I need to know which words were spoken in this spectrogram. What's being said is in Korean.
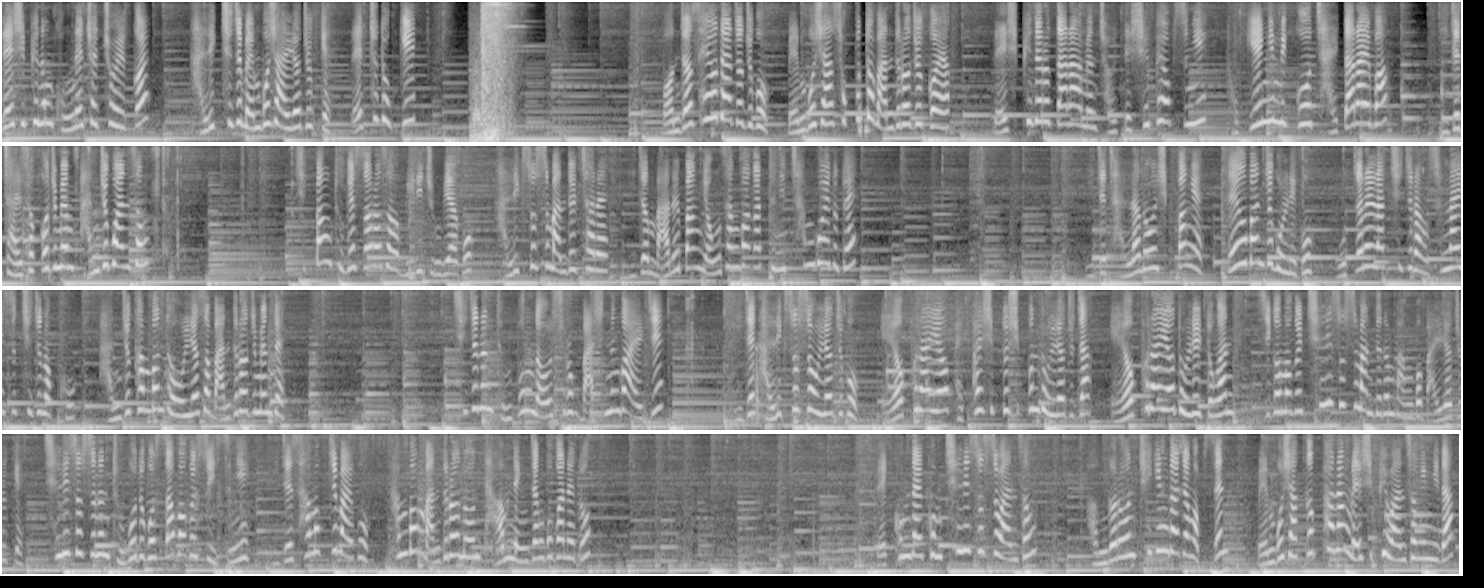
이 레시피는 국내 최초일걸? 갈릭치즈 멘보샤 알려줄게. 레츠 도끼. 먼저 새우 다져주고 멘보샤 속부터 만들어줄 거야. 레시피대로 따라하면 절대 실패 없으니 도끼행님 믿고 잘 따라해봐. 이제 잘 섞어주면 반죽 완성. 식빵 두 개 썰어서 미리 준비하고 갈릭 소스 만들 차례. 이전 마늘빵 영상과 같으니 참고해도 돼. 이제 잘라놓은 식빵에 새우 반죽 올리고 모짜렐라 치즈랑 슬라이스 치즈 넣고 반죽 한 번 더 올려서 만들어주면 돼. 치즈는 듬뿍 넣을수록 맛있는 거 알지? 이제 갈릭 소스 올려주고 에어프라이어 180도 10분 돌려주자. 에어프라이어 돌릴 동안 찍어 먹을 칠리 소스 만드는 방법 알려줄게. 칠리 소스는 두고두고 써 먹을 수 있으니 이제 사 먹지 말고 한번 만들어 놓은 다음 냉장 보관해도 매콤달콤 칠리 소스 완성. 번거로운 튀김 과정 없앤 멘보샤 끝판왕 레시피 완성입니다.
